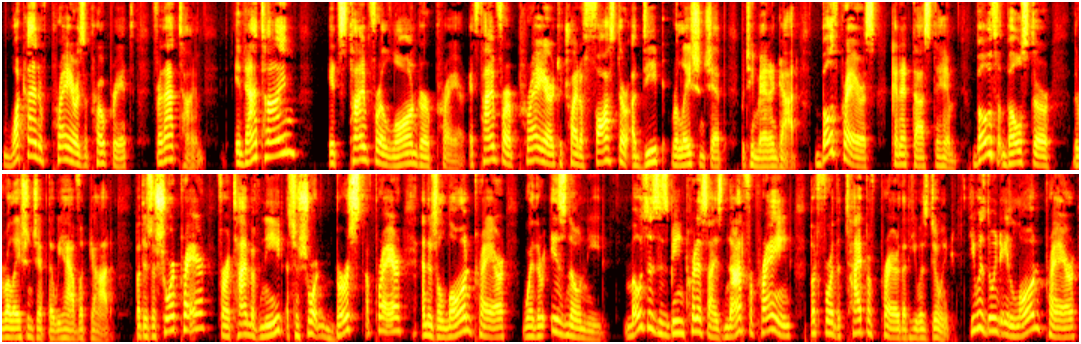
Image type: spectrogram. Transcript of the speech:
What kind of prayer is appropriate for that time? In that time, it's time for a longer prayer. It's time for a prayer to try to foster a deep relationship between man and God. Both prayers connect us to Him. Both bolster the relationship that we have with God. But there's a short prayer for a time of need. It's a short burst of prayer. And there's a long prayer where there is no need. Moses is being criticized not for praying, but for the type of prayer that he was doing. He was doing a long prayer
